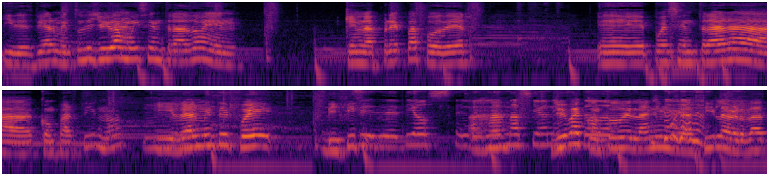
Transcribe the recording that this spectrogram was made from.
y desviarme. Entonces yo iba muy centrado en que en la prepa poder eh, pues entrar a compartir, ¿no? Y Mm. realmente fue Sí, difícil. de Dios, el de Ajá. las naciones. Yo iba y con todo el ánimo y así, la verdad,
